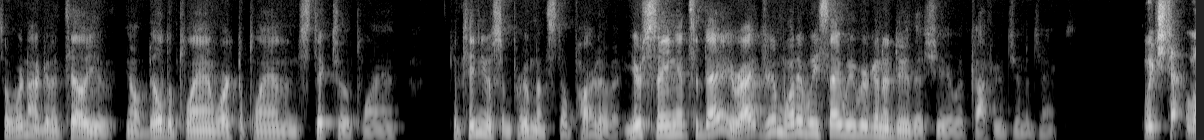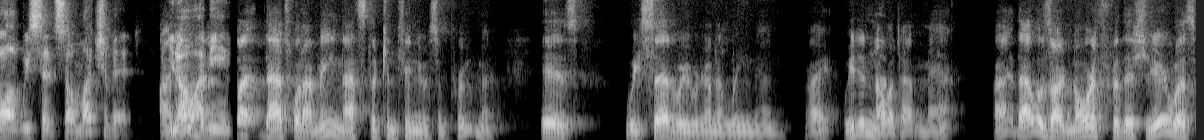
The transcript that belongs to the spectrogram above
So we're not going to tell you, you know, build a plan, work the plan, and stick to the plan. Continuous improvement's still part of it. You're seeing it today, right, Jim? What did we say we were going to do this year with Coffee with Jim and James? Which, t- well, we said so much of it. I you know, know I mean, but that's what I mean. That's the continuous improvement. Is we said we were going to lean in, right? We didn't know what that meant, right? That was our north for this year. Was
